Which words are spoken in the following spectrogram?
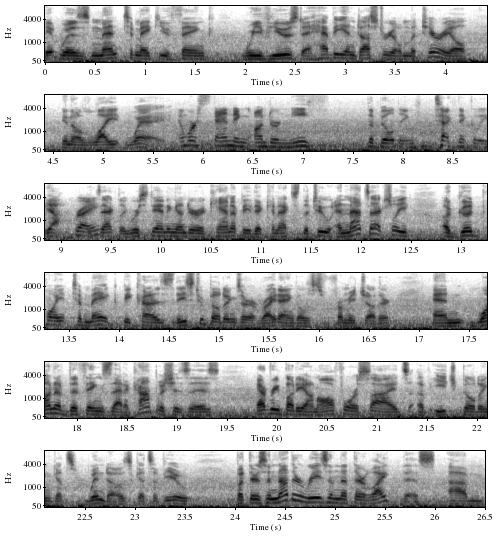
it was meant to make you think we've used a heavy industrial material in a light way. And we're standing underneath the building, technically. Yeah, Right? Exactly. We're standing under a canopy that connects the two. And that's actually a good point to make because these two buildings are at right angles from each other. And one of the things that accomplishes is everybody on all four sides of each building gets windows, gets a view. But there's another reason that they're like this. Um,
